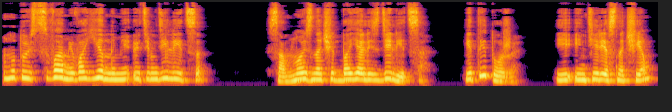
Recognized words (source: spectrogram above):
ну, то есть с вами, военными, этим делиться. Со мной, значит, боялись делиться. И ты тоже. И интересно, чем?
